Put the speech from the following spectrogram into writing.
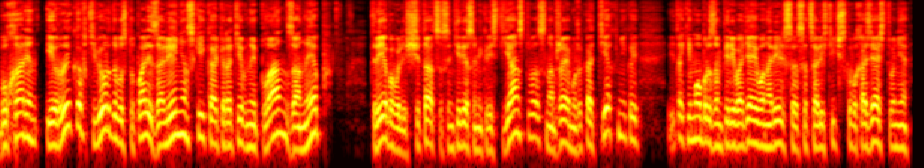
Бухарин и Рыков твердо выступали за ленинский кооперативный план, за НЭП, требовали считаться с интересами крестьянства, снабжая мужика техникой и таким образом переводя его на рельсы социалистического хозяйствования.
